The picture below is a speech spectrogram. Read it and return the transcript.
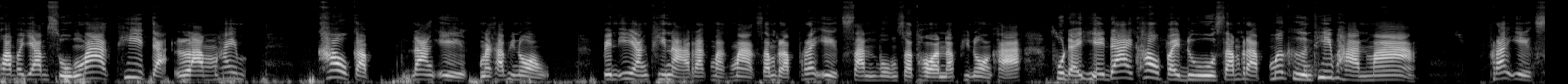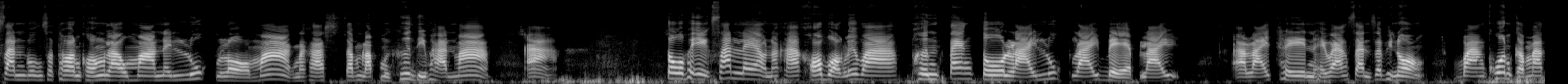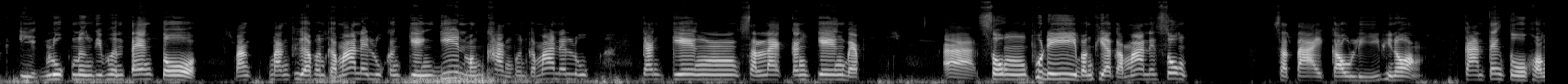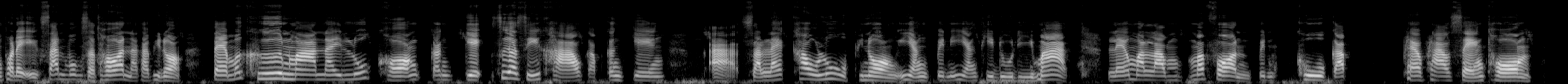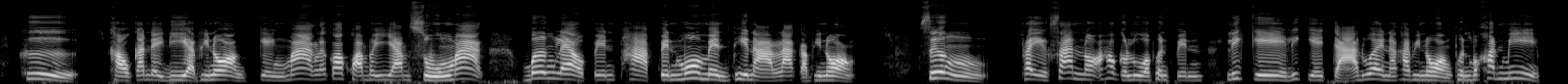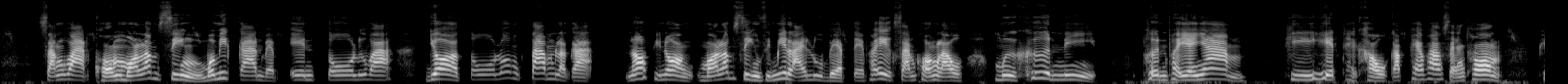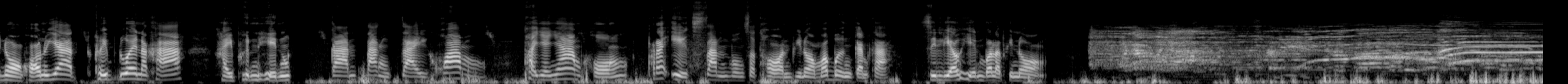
ความพยายามสูงมากที่จะลำให้เข้ากับนางเอกนะคะ พี่น้องเป็นอีหยังที่น่ารักมาก ๆสำหรับพระเอกซันวงศ์สะทอนนะพี่น้องคะผู้ใดเห็นได้เข้าไปดูสำหรับเมื่อคืนที่ผ่านมา พระเอกซันวงสะทอนของเรามาในลุคหล่อมากนะคะสำหรับมือคืนที่ผ่านมาอ่าโตพระเอกสั้นแล้วนะคะ ขอบอกเลยว่า เพิ่นแต่งโตหลายลุคหลายแบบหลายอ่าหลายเทรนให้วางสันซะพี่น้อง บางคนก็มักอีกลุคหนึ่งที่เพิ่นแต่งโตบางบางเทือเพิ่นก็มาในลุคกางเกงยีนบางครั้งเพิ่นก็มาในลุคกางเกงสแลกกางเกงแบบอ่าทรงผู้ดีบางเทียก็มาในทรง สไตล์เกาหลีพี่น้อง การแต่งตัวของพระเอกสั้นวงสะท้อนนะคะ พี่น้อง แต่เมื่อคืนมาในลุคของกางเกงเสื้อสีขาวกับกางเกงอ่าสแลกเข้ารูปพี่น้องอีหยังเป็นอีหยังที่ดูดีมาก แล้วมาลำมาฟอนเป็นครูกับแพรวพราวแสงทอง คือเข้ากันได้ดีอะพี่น้องเก่งมากแล้วก็ความพยายามสูงมาก เบิ้งแล้วเป็นภาพเป็นโมเมนต์ที่น่ารักกับพี่น้อง ซึ่ง พระเอกสั้นเนาะเฮาก็รู้ว่าเพิ่นเป็นลิเกลิเกจ๋าด้วยนะคะพี่น้องเพิ่นบ่คันมีสังวาสของหมอลำซิงบ่มีการแบบเอ็นโตหรือว่าย่อโตลงต่ำแล้วก็เนาะพี่น้องหมอลำซิงสิมีหลายรูปแบบแต่พระเอกสันของเรามือคืนนี่ เพิ่นพยายาม ที่เฮ็ดให้เขากับแพรวพราวแสงทอง พี่น้องขออนุญาตคลิปด้วยนะคะ ให้เพิ่นเห็นการตั้งใจความพยายามของพระเอกสันวงสะทอนพี่น้องมาเบิ่งกันค่ะ สิเหลียวเห็นบ่ล่ะพี่น้อง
